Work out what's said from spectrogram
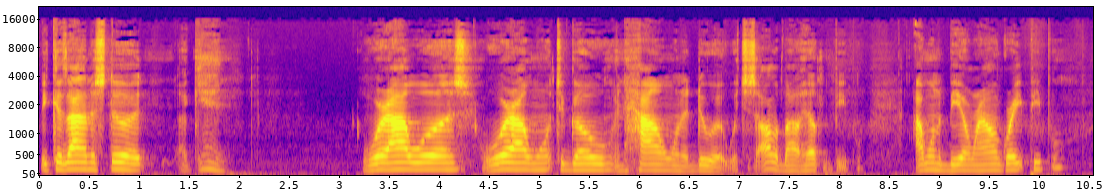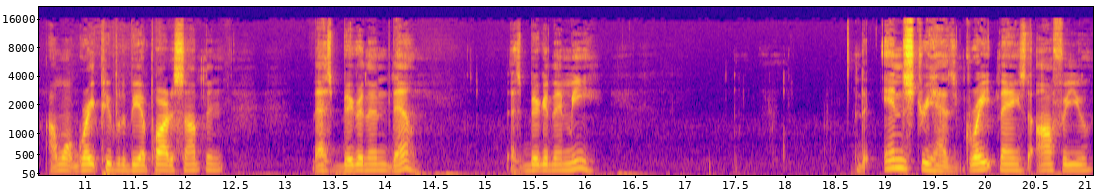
because I understood again where I was, where I want to go, and how I want to do it, which is all about helping people. I want to be around great people. I want great people to be a part of something that's bigger than them, that's bigger than me. The industry has great things to offer you.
